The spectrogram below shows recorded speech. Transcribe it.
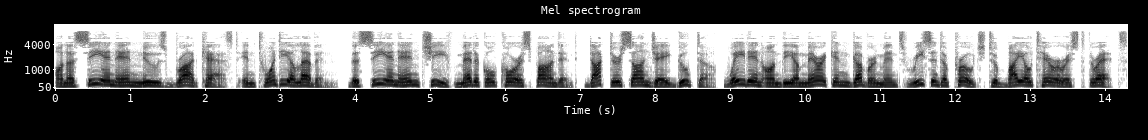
On a CNN News broadcast in 2011, the CNN chief medical correspondent, Dr. Sanjay Gupta, weighed in on the American government's recent approach to bioterrorist threats.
